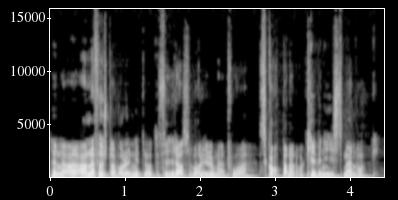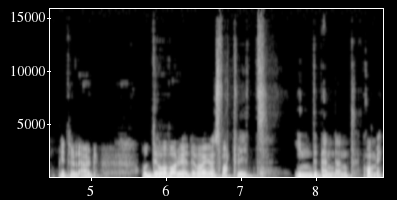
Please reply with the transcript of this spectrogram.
Den all- allra första var det 1984 så var det ju de här två skaparna då, Kevin Eastman och Peter Laird. Och då var det det var ju en svartvit independent comic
